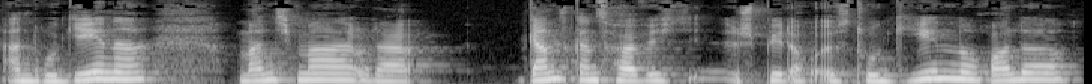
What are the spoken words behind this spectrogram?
Androgene, manchmal oder ganz, ganz häufig spielt auch Östrogen eine Rolle.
